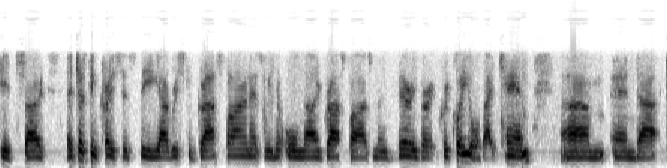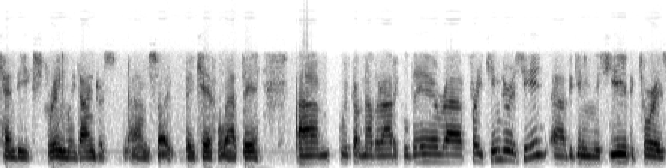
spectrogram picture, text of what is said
hit. So it just increases the uh, risk of grass fire, and as we all know, grass fires move very very quickly, or they can, um, and uh, can be extremely dangerous. Um, so be careful out there. Um, we've got another article there. Uh, Free Kinder is here. Uh, beginning this year, Victoria's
